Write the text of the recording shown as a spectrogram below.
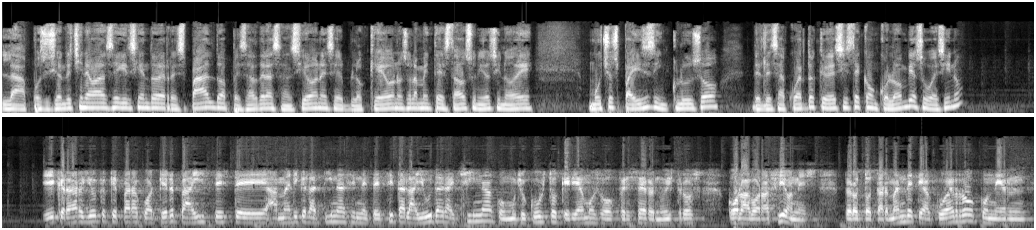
la posición de China va a seguir siendo de respaldo a pesar de las sanciones, el bloqueo no solamente de Estados Unidos, sino de muchos países, incluso del desacuerdo que hoy existe con Colombia, su vecino? Y claro, yo creo que para cualquier país de este, América Latina si necesita la ayuda de China, con mucho gusto queríamos ofrecer nuestras colaboraciones, pero totalmente de acuerdo con, el,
